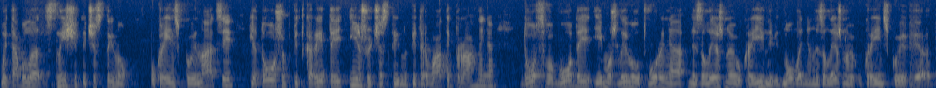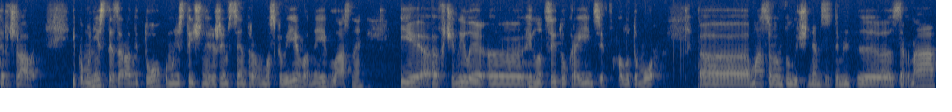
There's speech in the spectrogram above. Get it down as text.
Мета була знищити частину української нації для того, щоб підкорити іншу частину, підірвати прагнення до свободи і можливе утворення незалежної України, відновлення незалежної української е, держави. І комуністи заради того, комуністичний режим з центром в Москві, вони власне і е, вчинили е, геноцид українців, голодомор масовим вилученням землі, зерна,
